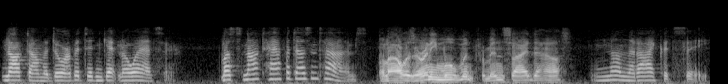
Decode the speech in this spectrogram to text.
Knocked on the door, but didn't get no answer. Must have knocked half a dozen times. Well, now, was there any movement from inside the house? None that I could see.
